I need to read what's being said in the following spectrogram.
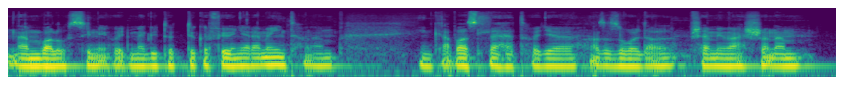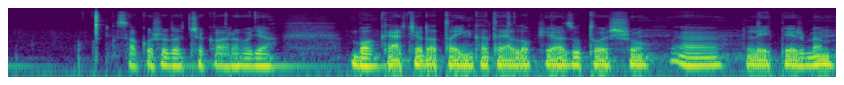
nem valószínű, hogy megütöttük a főnyereményt, hanem inkább azt lehet, hogy az az oldal semmi másra nem szakosodott, csak arra, hogy a bankkártya adatainkat ellopja az utolsó uh, lépésben.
